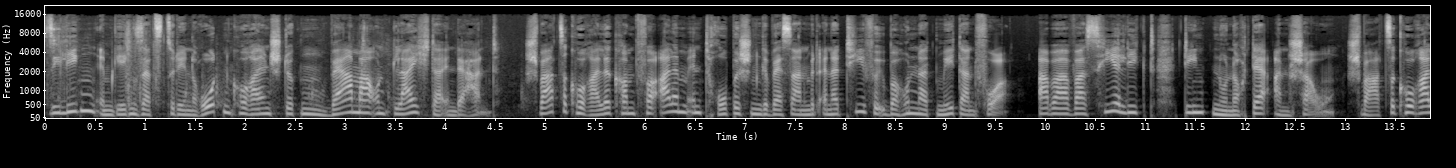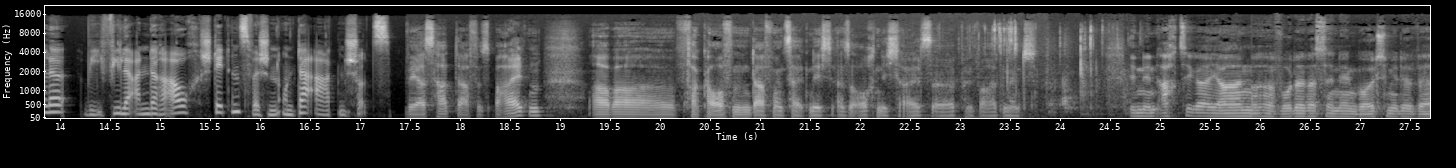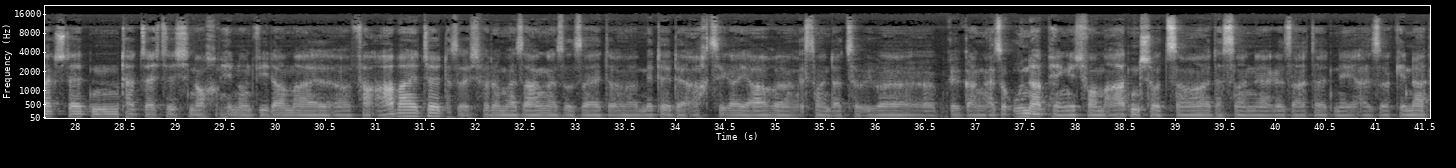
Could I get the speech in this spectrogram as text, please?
Sie liegen im Gegensatz zu den roten Korallenstücken wärmer und leichter in der Hand. Schwarze Koralle kommt vor allem in tropischen Gewässern mit einer Tiefe über 100 Metern vor. Aber was hier liegt, dient nur noch der Anschauung. Schwarze Koralle, wie viele andere auch, steht inzwischen unter Artenschutz. Wer es hat, darf es behalten, aber verkaufen darf man es halt nicht, also auch nicht als äh, Privatmensch. In den 80er Jahren äh, wurde das in den Goldschmiedewerkstätten tatsächlich noch hin und wieder mal äh, verarbeitet. Also ich würde mal sagen, also seit äh, Mitte der 80er Jahre ist man dazu übergegangen, also unabhängig vom Artenschutz, dass man ja gesagt hat, nee, also Kinder,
